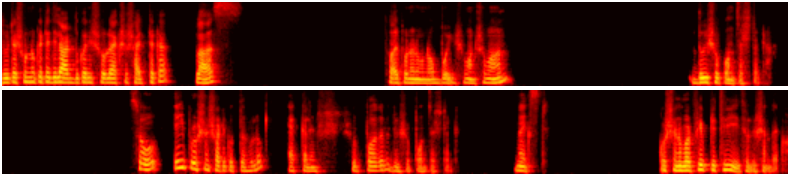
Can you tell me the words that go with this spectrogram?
দুইটা শূন্য কেটে দিলে আট দুকানি ষোলো, একশো ষাট টাকা। প্লাস ছয় পনেরো নব্বই সমান সমান দুইশো পঞ্চাশ টাকা। সো এই প্রশ্নের সঠিক উত্তর হলো এককালীন সুদ পাওয়া যাবে দুইশো পঞ্চাশ টাকা। Next question number fifty three solution দেখো।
